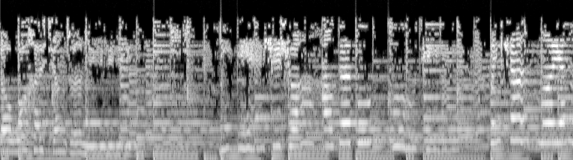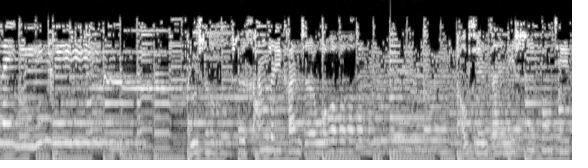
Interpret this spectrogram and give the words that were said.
道我还想着你。离别时说好的不哭泣，为什么眼泪迷离？分手时含泪看着我，到现在你是否记得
